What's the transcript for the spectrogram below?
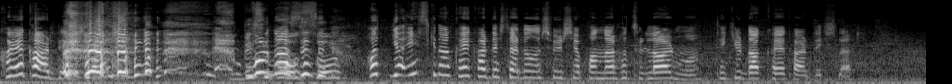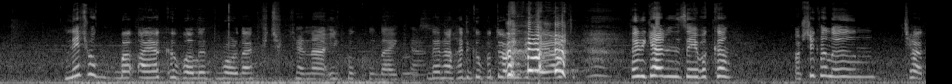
Kaya kardeş. Bir Buradan sponsor. sizi- Hat, ya eskiden Kaya kardeşlerden alışveriş yapanlar hatırlar mı? Tekirdağ Kaya kardeşler. Ne çok ayakkabı alırdım oradan küçükken ha ilkokuldayken. Dena hadi kapatıyorum videoyu artık. hadi kendinize iyi bakın. Hoşçakalın. Çak.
